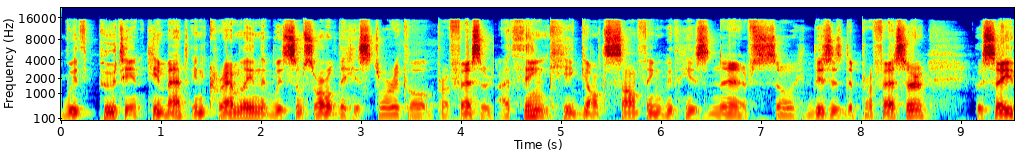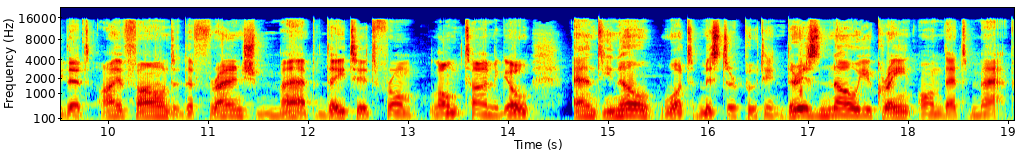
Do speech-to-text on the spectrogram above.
with Putin. He met in Kremlin with some sort of the historical professor. I think he got something with his nerves. So this is the professor who said that I found the French map dated from long time ago and you know what Mr. Putin, there is no Ukraine on that map.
